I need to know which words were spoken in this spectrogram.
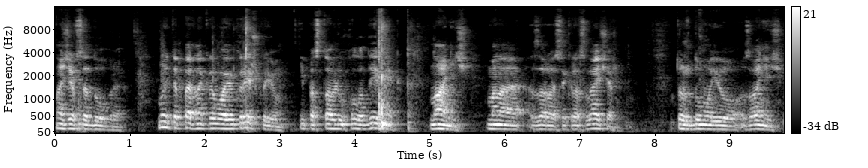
Наче все добре. Ну і тепер накриваю кришкою і поставлю в холодильник на ніч. У мене зараз якраз вечір. Тож, думаю, за ніч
